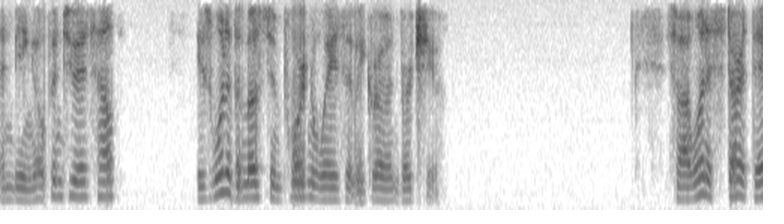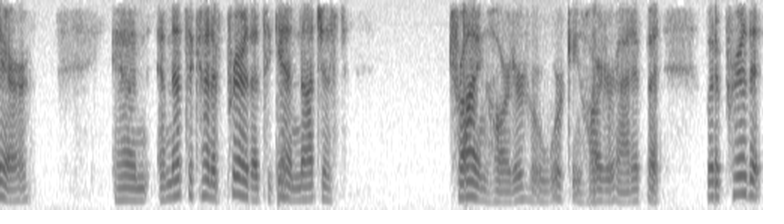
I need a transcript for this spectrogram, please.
and being open to His help, is one of the most important ways that we grow in virtue. So I want to start there, and and that's a kind of prayer that's again not just trying harder or working harder at it, but but a prayer that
